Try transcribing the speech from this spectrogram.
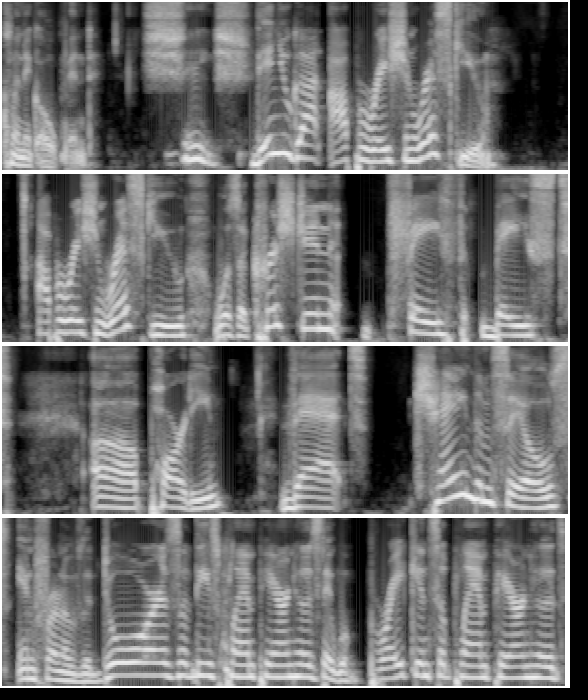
clinic opened. Sheesh. Then you got Operation Rescue. Operation Rescue was a Christian faith based uh, party that chained themselves in front of the doors of these Planned Parenthoods. They would break into Planned Parenthoods,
